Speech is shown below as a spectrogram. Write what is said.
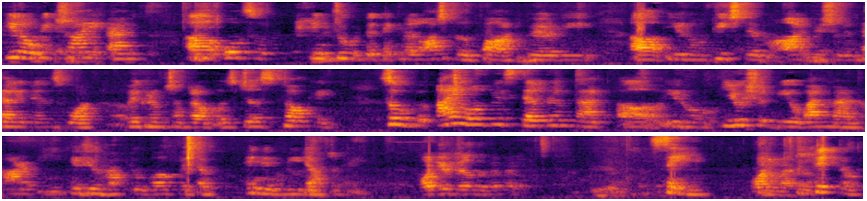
you know we try and uh, also into the technological part where we, uh, you know, teach them artificial intelligence, what Vikram Chandra was just talking. So I always tell them that, uh, you know, you should be a one-man army if you have to work with the Indian media today. What do you tell the women? Same. One man. Ditto.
